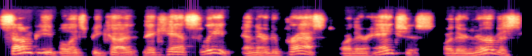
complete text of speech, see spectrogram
Some people, it's because they can't sleep and they're depressed or they're anxious or they're nervous.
